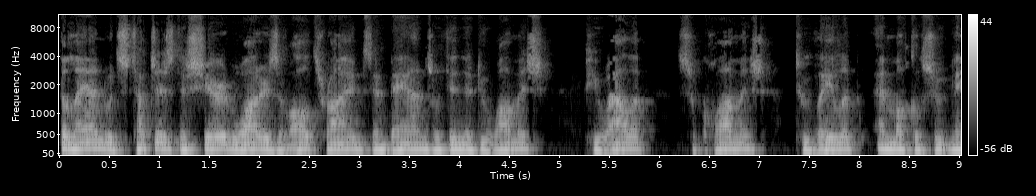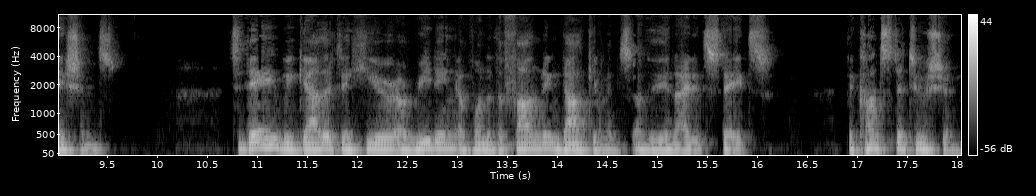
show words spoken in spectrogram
the land which touches the shared waters of all tribes and bands within the Duwamish, Puyallup, Suquamish, Tulalip, and Muckleshoot nations. Today, we gather to hear a reading of one of the founding documents of the United States, the Constitution,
